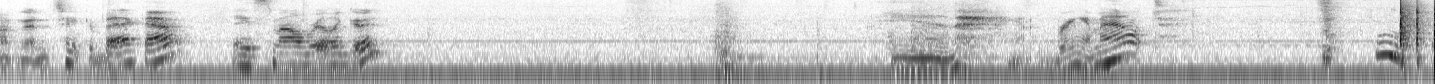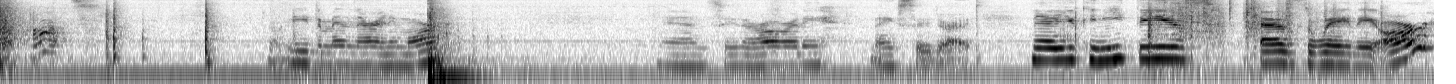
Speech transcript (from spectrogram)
I'm going to take them back out. They smell really good. And I'm going to bring them out. Ooh, hot. Don't need them in there anymore. And see, they're already nicely dry. Now you can eat these as the way they are.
